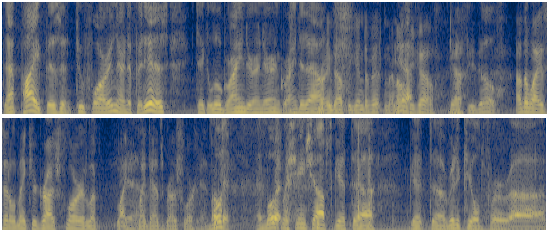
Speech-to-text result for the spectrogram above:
that pipe isn't too far in there. And if it is, take a little grinder in there and grind it out. Grind out the end of it, and then yeah. off you go. Yeah. Off you go. Otherwise, it'll make your garage floor look like yeah. my dad's garage floor. Yeah. Most, okay. And most but, machine shops get uh, get uh, ridiculed for. Uh,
